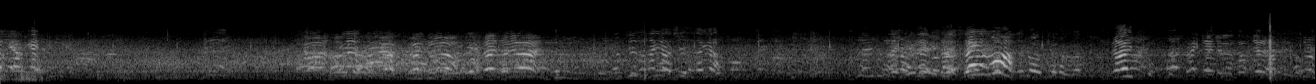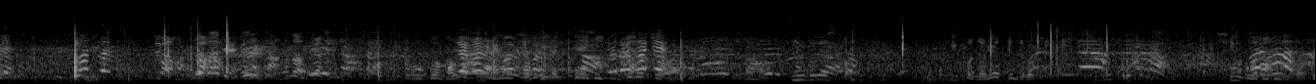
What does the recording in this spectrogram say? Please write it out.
okay, okay. 好的好的好的好的好的好的好的好的好的好的好的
